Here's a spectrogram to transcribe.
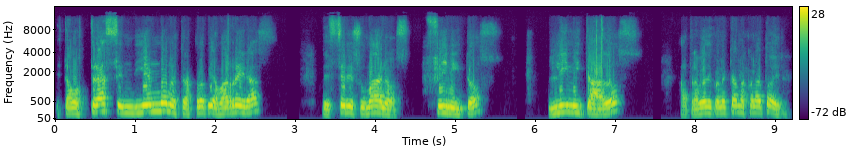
Estamos trascendiendo nuestras propias barreras de seres humanos finitos, limitados, a través de conectarnos con la toira.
